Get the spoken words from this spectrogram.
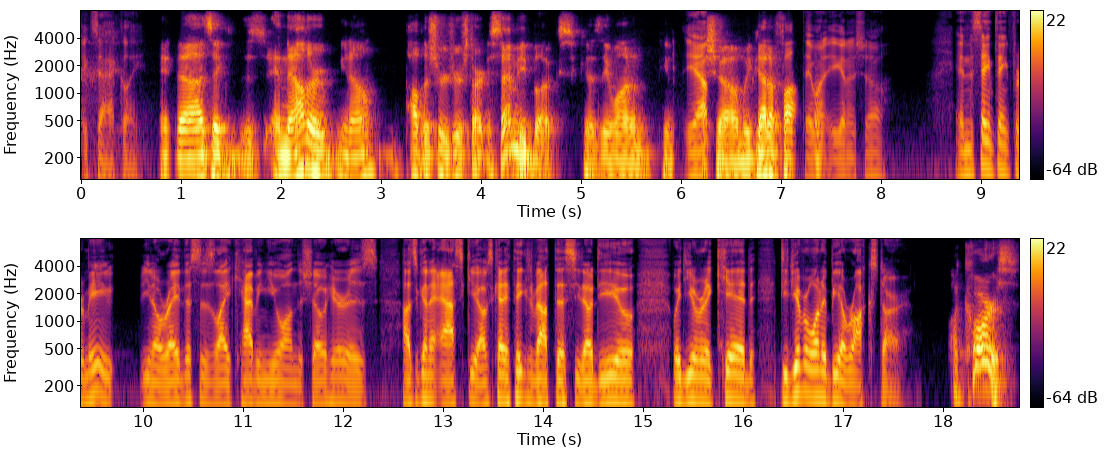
Exactly. And uh, it's like, and now they're you know publishers are starting to send me books because they want to you know yep. show and we've got to follow. They want you get a show, and the same thing for me. You know, Ray, this is like having you on the show here is I was going to ask you, I was kind of thinking about this, you know, do you, when you were a kid, did you ever want to be a rock star? Of course.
